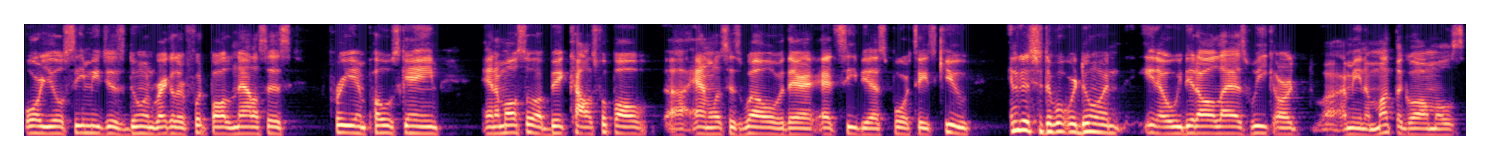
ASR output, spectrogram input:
or you'll see me just doing regular football analysis pre and post game. And I'm also a big college football uh, analyst as well over there at CBS Sports HQ. In addition to what we're doing, you know, we did all last week, or uh, I mean, a month ago almost,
